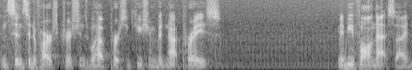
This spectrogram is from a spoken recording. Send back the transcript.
Insensitive, harsh Christians will have persecution but not praise. Maybe you fall on that side.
